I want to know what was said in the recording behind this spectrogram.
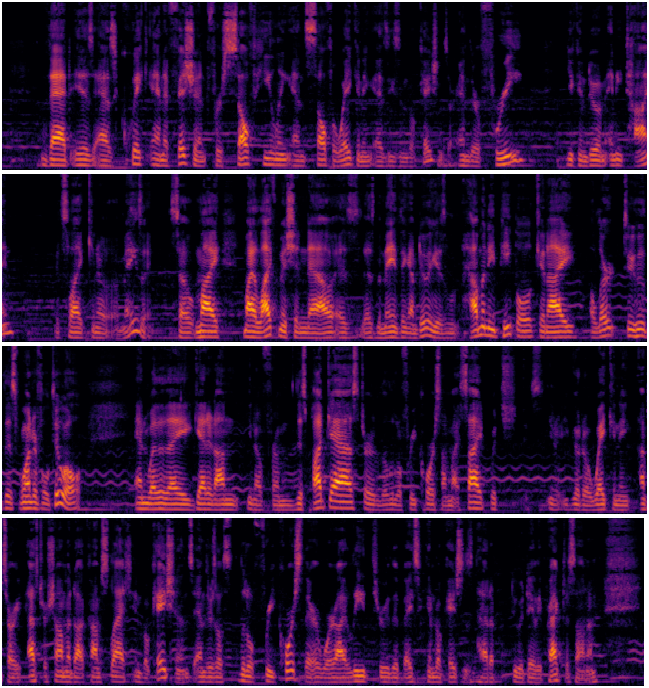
that is as quick and efficient for self healing and self awakening as these invocations are. And they're free. You can do them anytime. It's like, you know, amazing. So my my life mission now as as the main thing I'm doing is how many people can I alert to this wonderful tool and whether they get it on you know from this podcast or the little free course on my site which is you know you go to awakening i'm sorry astroshaman.com slash invocations and there's a little free course there where i lead through the basic invocations and how to do a daily practice on them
